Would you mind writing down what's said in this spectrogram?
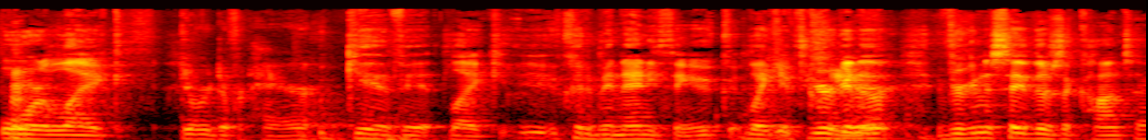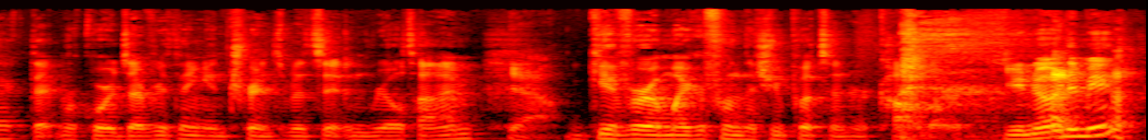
Or like give her different hair. give it like it could have been anything. It could, like if you're clear. gonna if you're gonna say there's a contact that records everything and transmits it in real time, Yeah, give her a microphone that she puts in her collar. You know what I mean?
